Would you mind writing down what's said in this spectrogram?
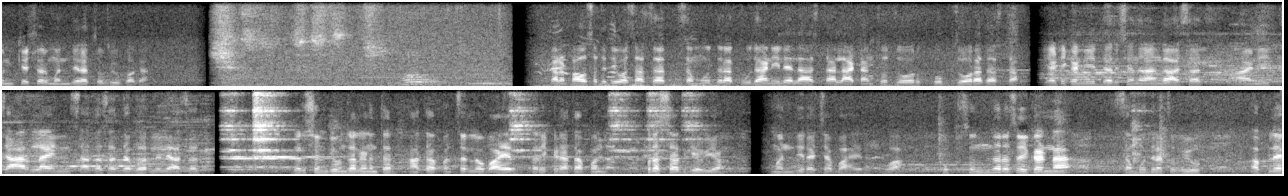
कुणकेश्वर मंदिराचा व्ह्यू बघा. कारण पावसाचे दिवस असतात समुद्रात उधाण इलेला असता लाटांचा जोर खूप जोरात असता. या ठिकाणी दर्शन रांगा असतात आणि चार लाईन्स आता सध्या भरलेल्या असतात. दर्शन घेऊन झाल्यानंतर आता आपण चाललो बाहेर. तर इकडे आता आपण प्रसाद घेऊया. मंदिराच्या बाहेर. वा खूप सुंदर असं इकडनं समुद्राचं व्ह्यू आपल्या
